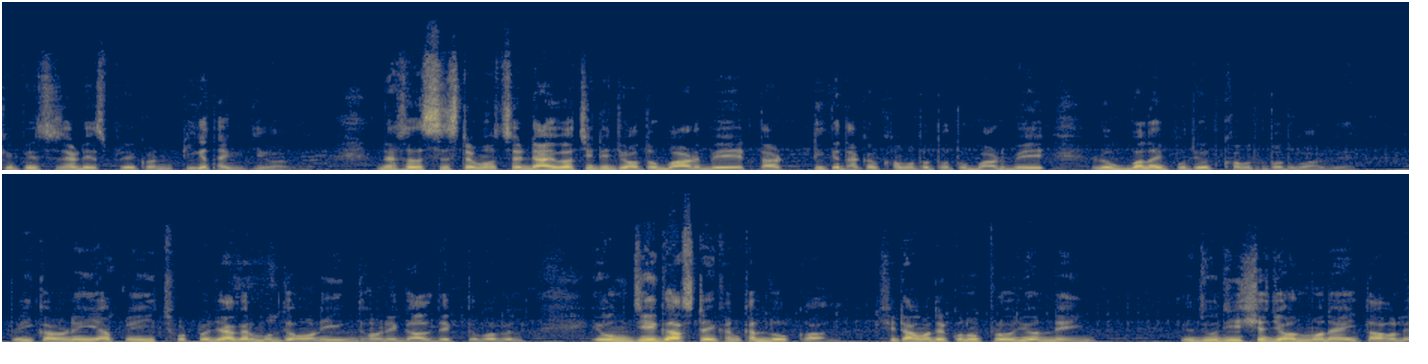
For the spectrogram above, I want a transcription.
কেউ পেস্টিসাইড স্প্রে করেন, টিকে থাকে কীভাবে? ন্যাচারাল সিস্টেম হচ্ছে ডাইভার্সিটি যত বাড়বে, তার টিকে থাকার ক্ষমতা তত বাড়বে, রোগবালাই প্রতিরোধ ক্ষমতা তত বাড়বে। তো এই কারণেই আপনি এই ছোট্ট জায়গার মধ্যে অনেক ধরনের গাছ দেখতে পাবেন এবং যে গাছটা এখানকার লোকাল সেটা আমাদের কোনো প্রয়োজন নেই। যদি সে জন্ম নেয়, তাহলে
